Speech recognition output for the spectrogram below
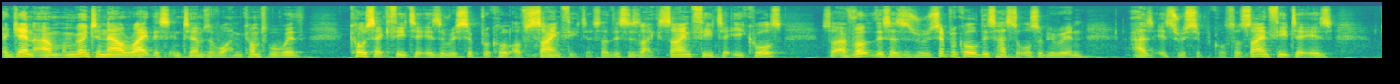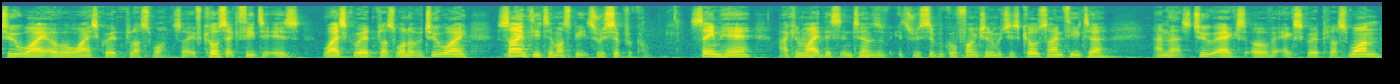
again, I'm, I'm, going to now write this in terms of what I'm comfortable with. Cosec theta is a reciprocal of sine theta. So this is like sine theta equals. So I've wrote this as a reciprocal. This has to also be written as its reciprocal. So sine theta is 2y over y squared plus 1. So if cosec theta is y squared plus 1 over 2y, sine theta must be its reciprocal. Same here, I can write this in terms of its reciprocal function, which is cosine theta, and that's 2x over x squared plus 1.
